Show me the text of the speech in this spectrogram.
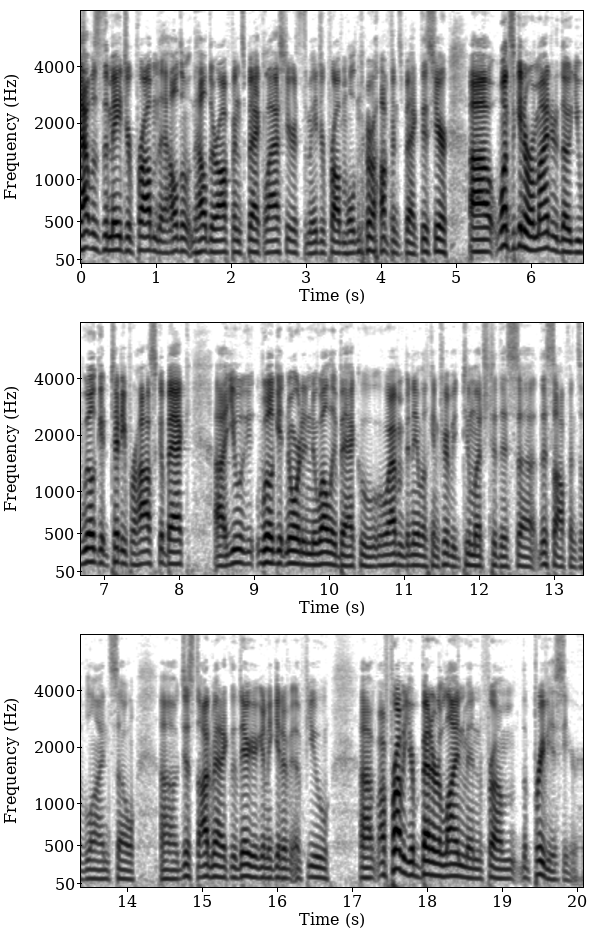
that was the major problem that held held their offense back last year. It's the major problem holding their offense back this year. Uh, once again, a reminder though, you will get Teddy Prochazka back. Uh, you will get Nord and Nouili back, who, who haven't been able to contribute too much to this uh, this offensive line. So uh, just automatically there, you're going to get a, a few uh, probably your better linemen from the previous year.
